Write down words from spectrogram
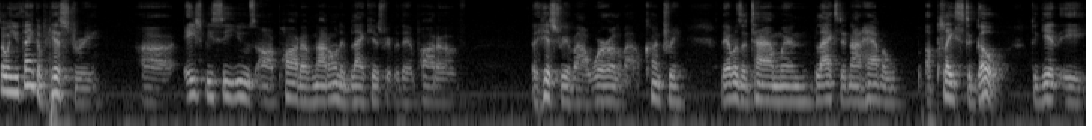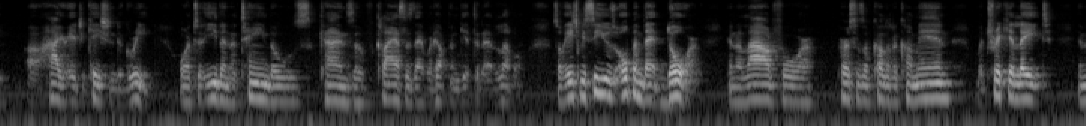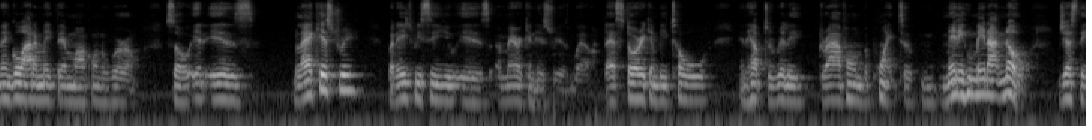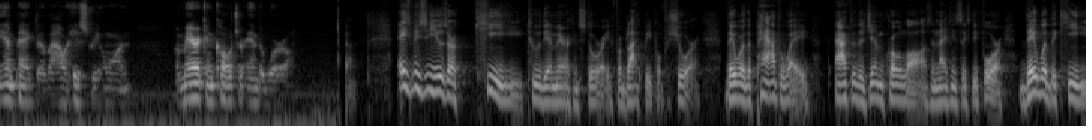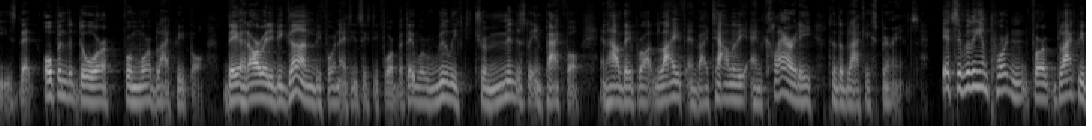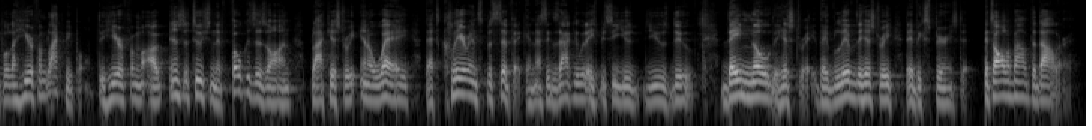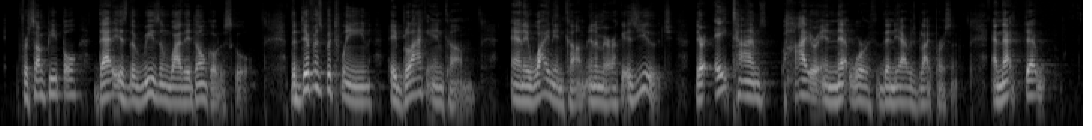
So when you think of history, uh, HBCUs are part of not only Black history, but they're part of the history of our world, of our country. There was a time when blacks did not have a, a place to go to get a, a higher education degree or to even attain those kinds of classes that would help them get to that level. So HBCUs opened that door and allowed for persons of color to come in, matriculate, and then go out and make their mark on the world. So it is black history, but HBCU is American history as well. That story can be told and help to really drive home the point to many who may not know just the impact of our history on American culture and the world. HBCUs are key to the American story for black people, for sure. They were the pathway after the Jim Crow laws in 1964. They were the keys that opened the door for more black people. They had already begun before 1964, but they were really tremendously impactful in how they brought life and vitality and clarity to the black experience. It's really important for black people to hear from black people, to hear from an institution that focuses on black history in a way that's clear and specific. And that's exactly what HBCUs do. They know the history, they've lived the history, they've experienced it. It's all about the dollar. For some people, that is the reason why they don't go to school. The difference between a black income and a white income in America is huge. They're eight times higher in net worth than the average black person. And that, that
